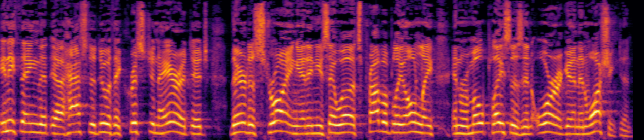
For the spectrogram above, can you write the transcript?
anything that uh, has to do with a Christian heritage. They're destroying it and you say, well, it's probably only in remote places in Oregon and Washington.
